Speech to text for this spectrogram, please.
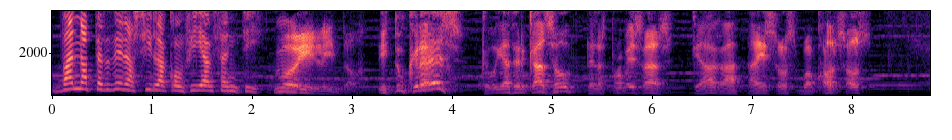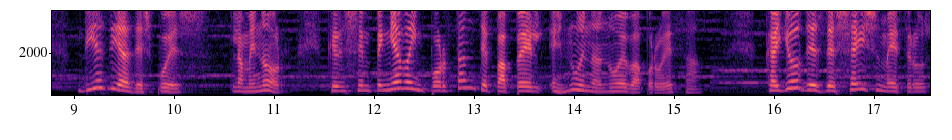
Van a perder así la confianza en ti. Muy lindo. ¿Y tú crees que voy a hacer caso de las promesas que haga a esos mocosos? Diez días después, la menor, que desempeñaba importante papel en una nueva proeza, cayó desde seis metros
